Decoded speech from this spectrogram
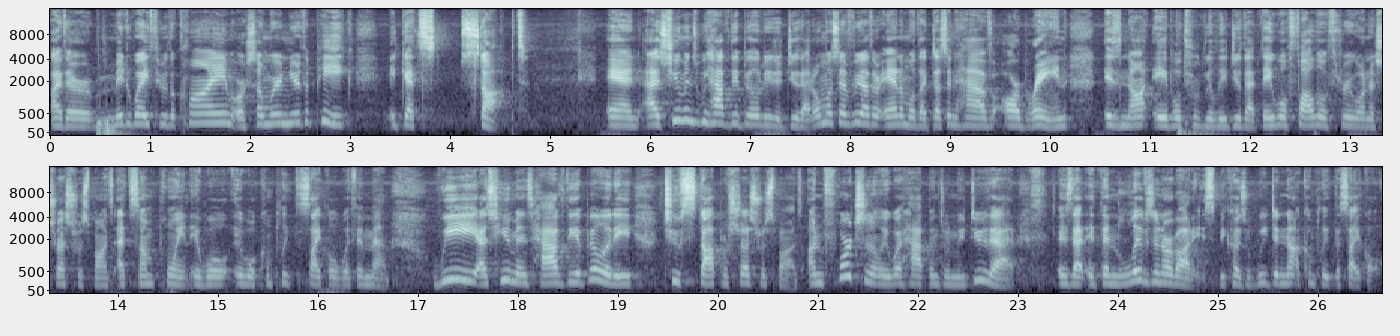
either midway through the climb or somewhere near the peak, it gets stopped. And as humans, we have the ability to do that. Almost every other animal that doesn't have our brain is not able to really do that. They will follow through on a stress response at some point. It will it will complete the cycle within them. We as humans have the ability to stop a stress response. Unfortunately, what happens when we do that is that it then lives in our bodies because we did not complete the cycle.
